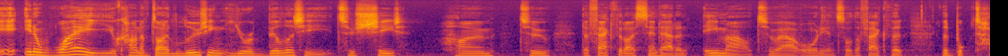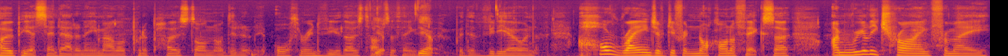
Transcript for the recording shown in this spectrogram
in a way, you're kind of diluting your ability to sheet home to the fact that I sent out an email to our audience, or the fact that that Booktopia sent out an email, or put a post on, or did an author interview, those types Yep, of things, yep. with a video and a whole range of different knock-on effects. So, I'm really trying from a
